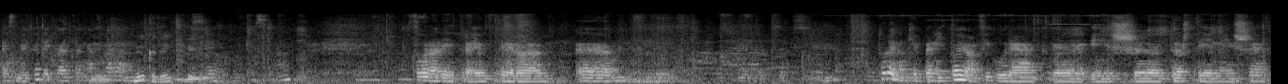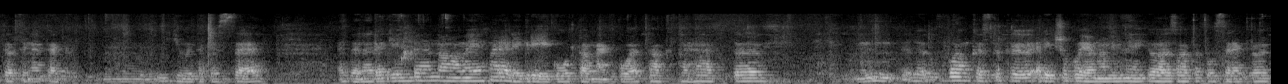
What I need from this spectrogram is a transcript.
Ez működik, lehet engem hallani? Működik. Köszönöm. Szóval a létrejöttéről. Tulajdonképpen itt olyan figurák és történések, történetek mm, gyűltek össze ebben a regényben, amelyek már elég régóta megvoltak, tehát van köztük elég sok olyan, ami még az alkatószerekről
